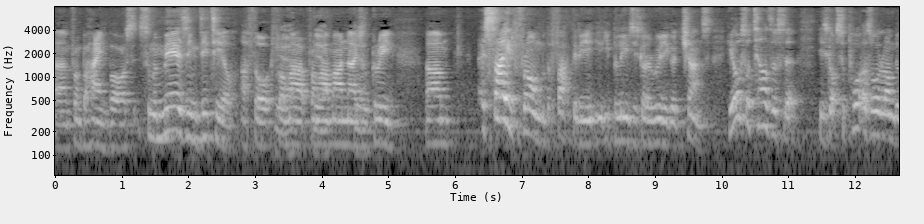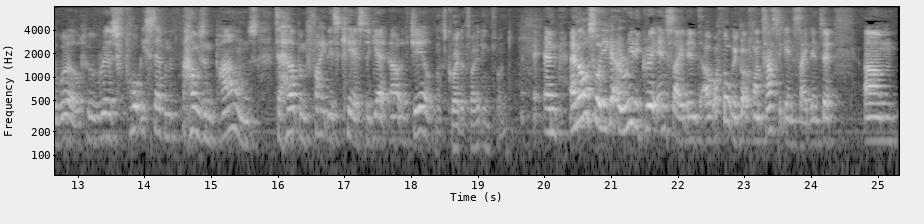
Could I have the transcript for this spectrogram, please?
um, from behind bars. Some amazing detail, I thought, from yeah, our from yeah, our man Nigel yeah. Green. Um, aside from the fact that he, he believes he's got a really good chance, he also tells us that He's got supporters all around the world who've raised £47,000 to help him fight his case to get out of jail. That's quite a fighting fund. And, and also you get a really great insight into, I thought we've got a fantastic insight into um,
